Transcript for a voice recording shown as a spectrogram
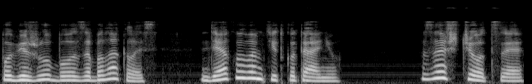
Побіжу, бо забалакалась. Дякую вам, тітко Таню. За що це?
